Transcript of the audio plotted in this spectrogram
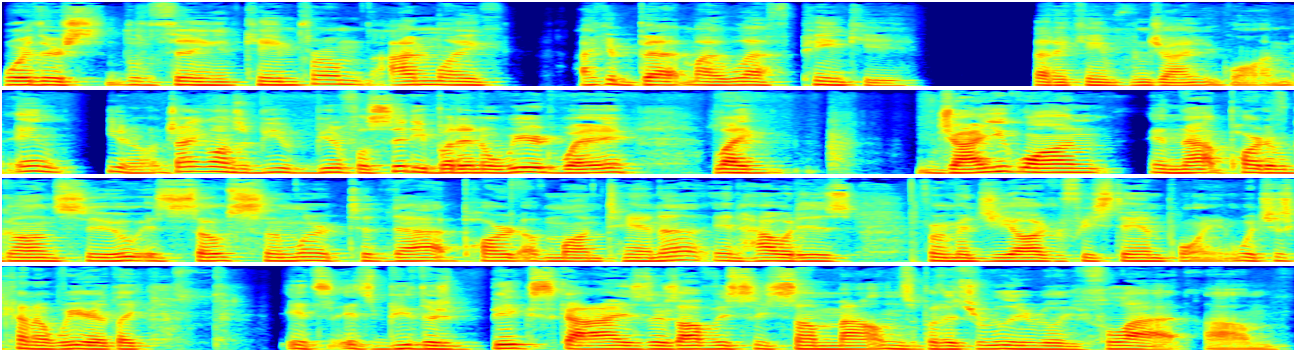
where there's the thing came from, I'm like I could bet my left pinky that it came from Giant Jiayuguan. And you know, Jiayuguan's a be- beautiful city, but in a weird way, like Giant Jiayuguan in that part of Gansu is so similar to that part of Montana in how it is from a geography standpoint, which is kind of weird. Like it's it's there's big skies, there's obviously some mountains, but it's really really flat. Um,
